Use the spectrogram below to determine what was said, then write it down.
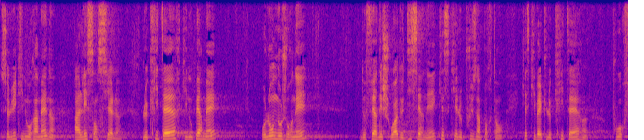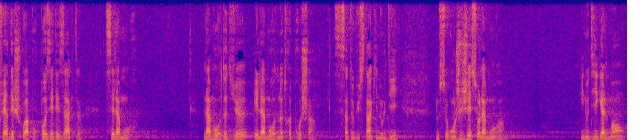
celui qui nous ramène à l'essentiel, le critère qui nous permet, au long de nos journées, de faire des choix, de discerner qu'est-ce qui est le plus important, qu'est-ce qui va être le critère pour faire des choix, pour poser des actes, c'est l'amour. L'amour de Dieu et l'amour de notre prochain. C'est Saint Augustin qui nous le dit, nous serons jugés sur l'amour il nous dit également,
